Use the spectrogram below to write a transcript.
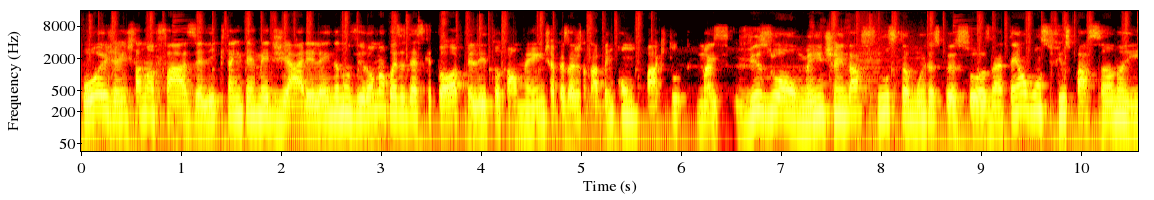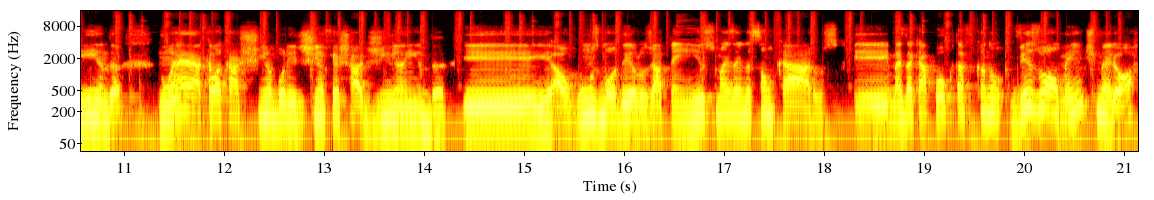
Hoje a gente está numa fase ali que está intermediária, ele ainda não virou uma coisa desktop ali totalmente, apesar de estar bem compacto, mas visualmente ainda assusta muitas pessoas, né? Tem alguns fios passando ainda, não é aquela caixinha bonitinha fechadinha ainda. E alguns modelos já têm isso, mas ainda são caros. E, mas daqui a pouco tá ficando visualmente melhor.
